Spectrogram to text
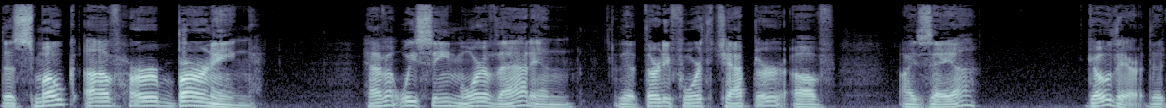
the smoke of her burning. Haven't we seen more of that in the 34th chapter of Isaiah? Go there, the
